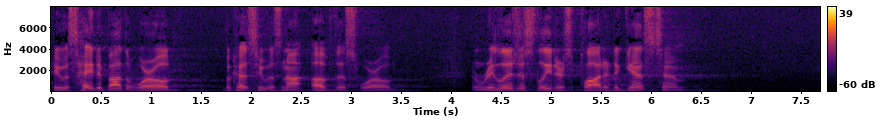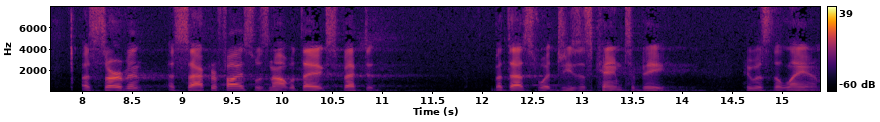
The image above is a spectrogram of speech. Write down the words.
He was hated by the world because he was not of this world. And religious leaders plotted against him. A servant, a sacrifice was not what they expected. But that's what Jesus came to be. He was the Lamb.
